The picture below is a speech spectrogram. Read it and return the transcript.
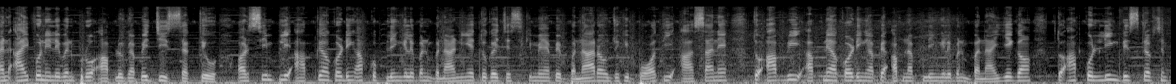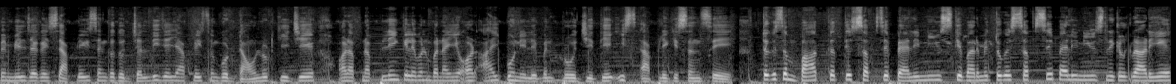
एंड आईफोन इलेवन प्रो आप लोग यहाँ पे जीत सकते हो। और सिंपली आपके अकॉर्डिंग आपको प्लिंग इलेवन बनानी है तो गई जैसे कि मैं यहाँ पे बना रहा हूँ, जो कि बहुत ही आसान है तो आप भी अपने अकॉर्डिंग यहाँ पे अपना प्लिंग इलेवन बनाइएगा। तो आपको लिंक डिस्क्रिप्शन पे मिल जाएगा। इस एप्लीकेशन का तो जल्दी जाइए एप्लीकेशन को डाउनलोड कीजिए और अपना प्लिंक इलेवन बनाइए और आईफोन इलेवन प्रो जीतिए इस एप्लीकेशन से। तो कैसे हम बात करते हैं सबसे पहली न्यूज़ के बारे में। तो कैसे सबसे पहली न्यूज़ निकल कर आ रही है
